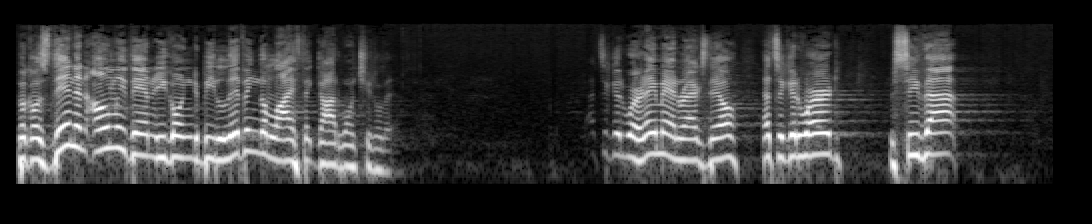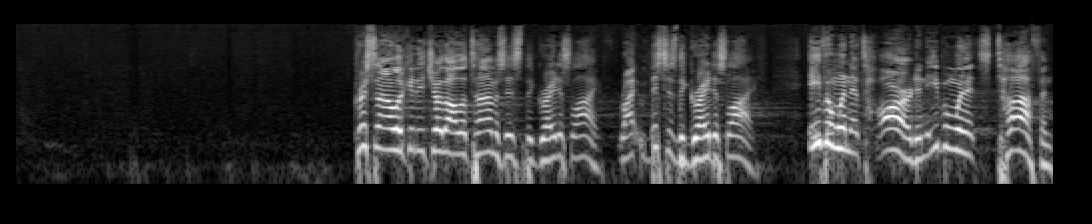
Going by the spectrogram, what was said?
Because then and only then are you going to be living the life that God wants you to live. That's a good word. Amen, Ragsdale. That's a good word. Receive that. Chris and I look at each other all the time and say, It's the greatest life, right? This is the greatest life. Even when it's hard and even when it's tough and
